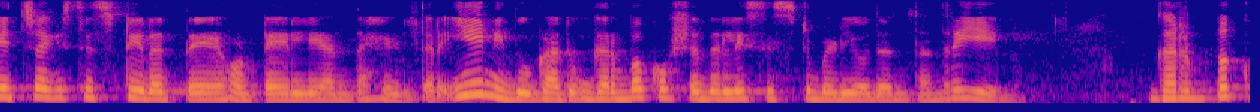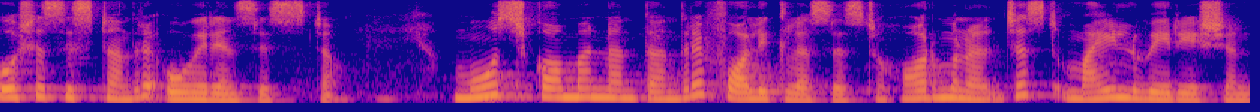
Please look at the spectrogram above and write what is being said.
ಹೆಚ್ಚಾಗಿ ಸಿಸ್ಟ್ ಇರುತ್ತೆ ಹೊಟ್ಟೆಯಲ್ಲಿ ಅಂತ ಹೇಳ್ತಾರೆ. ಏನಿದು ಅದು ಗರ್ಭಕೋಶದಲ್ಲಿ ಸಿಸ್ಟ್ ಬೆಳೆಯೋದಂತಂದರೆ ಏನು? ಗರ್ಭಕೋಶ ಸಿಸ್ಟ್ ಅಂದರೆ ಓವೇರಿಯನ್ ಸಿಸ್ಟ್ ಮೋಸ್ಟ್ ಕಾಮನ್ ಅಂತಂದರೆ follicle cyst cyst hormonal just mild variation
